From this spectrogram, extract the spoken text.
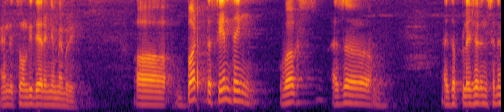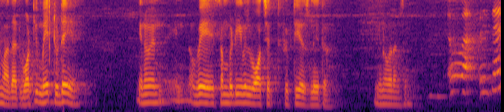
and it's only there in your memory. Uh, but the same thing works as a as a pleasure in cinema. That what you made today, you know, in, in a way, somebody will watch it 50 years later. You know what I'm saying? oh uh, is there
